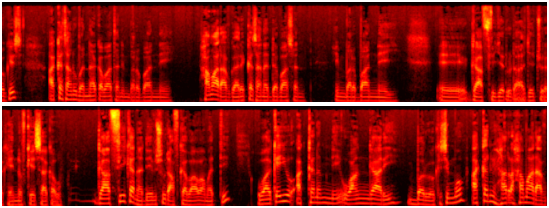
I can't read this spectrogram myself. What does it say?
yookiis akka isaan hubannaa qabaatan hin barbaanne hamaadhaaf gaarii akka isaan adda baasan hin barbaanne gaaffii jedhudha jechuudha kan of keessaa qabu. Gaaffii kana deebisuudhaaf gabaabamatti waaqayyo akka namni waan gaarii baru yookiis immoo akka nuyi har'a hamaadhaaf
